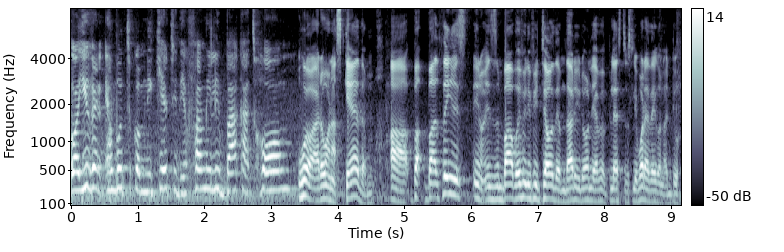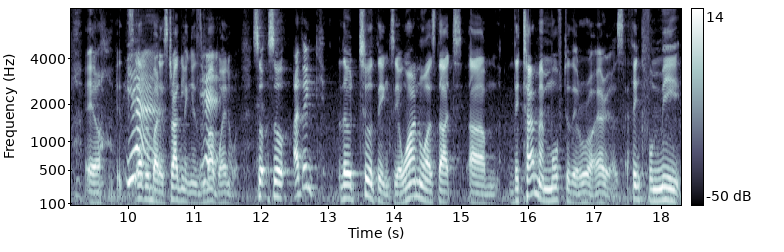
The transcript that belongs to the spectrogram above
Or even able to communicate with your family back at home. Well, I don't want to scare them, uh, but but the thing is, you know, in Zimbabwe, even if you tell them that you don't have a place to sleep, what are they gonna do? You know, it's, Yeah. everybody's struggling in Zimbabwe Yeah. anyway. So so I think there were two things here. One was that um, the time I moved to the rural areas, I think for me,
